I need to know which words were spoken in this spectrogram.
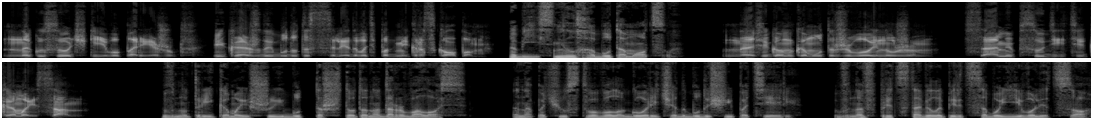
«На кусочки его порежут, и каждый будут исследовать под микроскопом», — объяснил Хабу Тамоцу. «Нафиг он кому-то живой нужен? Сами обсудите, Камайсан». Внутри Камайши будто что-то надорвалось. Она почувствовала горечь от будущей потери. Вновь представила перед собой его лицо,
